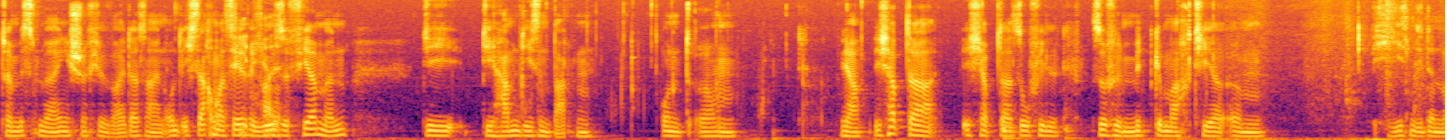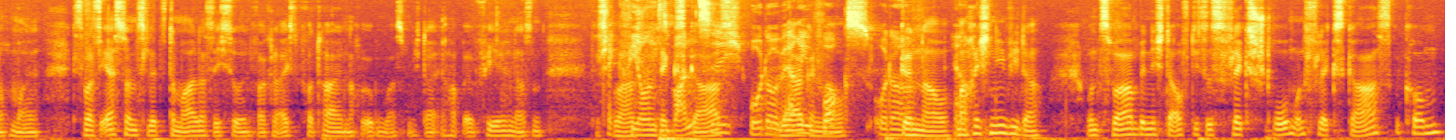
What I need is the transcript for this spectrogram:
da müssten wir eigentlich schon viel weiter sein. Und ich sag mal, seriöse Firmen, die, die haben diesen Button. Und ähm, ja, ich habe da, ich habe da so viel, so viel mitgemacht hier. Ähm, wie hießen die denn nochmal? Das war das erste und das letzte Mal, dass ich so in Vergleichsportalen nach irgendwas mich da habe empfehlen lassen. Das Check war 24 oder Verifox ja, genau. oder. Genau, ja. mache ich nie wieder. Und zwar bin ich da auf dieses Flex Strom und Flex Gas gekommen.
